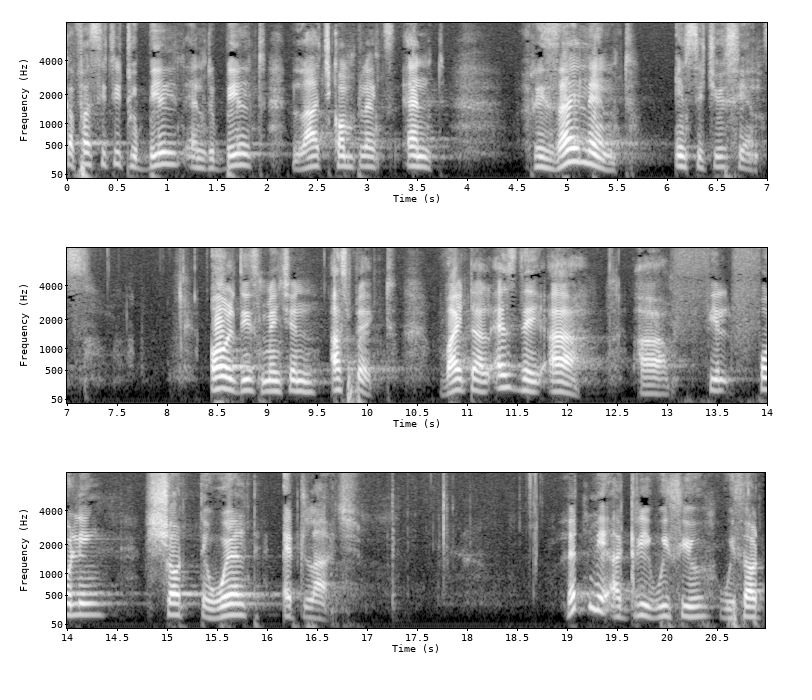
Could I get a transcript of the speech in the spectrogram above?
capacity to build and rebuild large, complex, and resilient institutions. All these mentioned aspects, vital as they are, are feel falling short the world at large. Let me agree with you without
